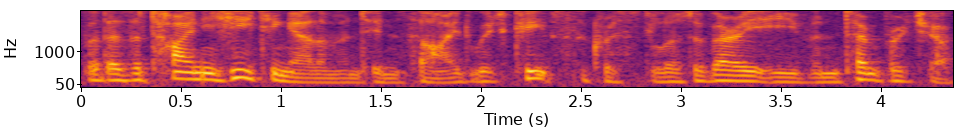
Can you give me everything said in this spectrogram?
but there's a tiny heating element inside which keeps the crystal at a very even temperature.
